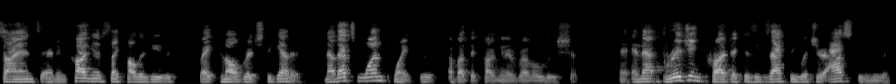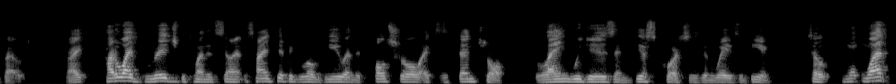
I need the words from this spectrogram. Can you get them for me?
neuroscience and in cognitive psychology, right, can all bridge together. Now, that's one point about the cognitive revolution. And that bridging project is exactly what you're asking me about, right? How do I bridge between the scientific worldview and the cultural, existential languages and discourses and ways of being? So, what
